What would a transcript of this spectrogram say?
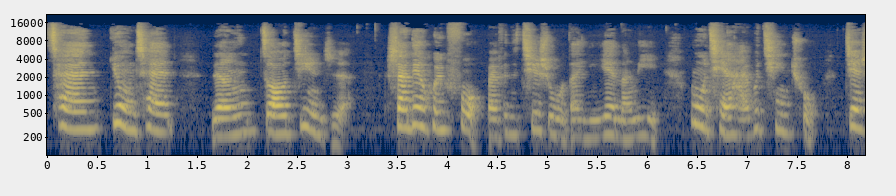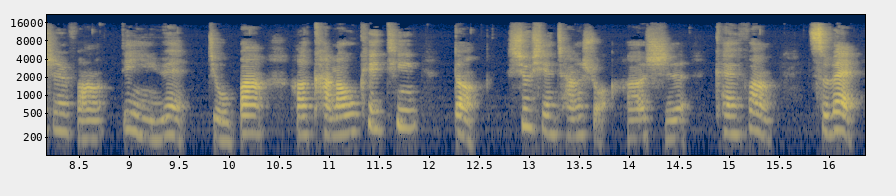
餐用餐仍遭禁止。商店恢复百分之七十五的营业能力，目前还不清楚。健身房、电影院、酒吧和卡拉 OK 厅等休闲场所何时开放？此外，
